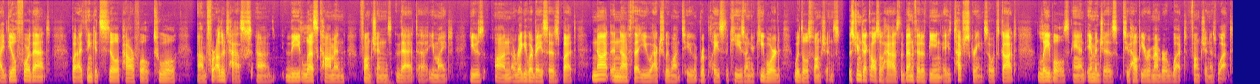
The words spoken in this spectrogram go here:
ideal for that, but I think it's still a powerful tool um, for other tasks, uh, the less common functions that uh, you might use on a regular basis, but not enough that you actually want to replace the keys on your keyboard with those functions. The Stream Deck also has the benefit of being a touchscreen, so it's got labels and images to help you remember what function is what.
